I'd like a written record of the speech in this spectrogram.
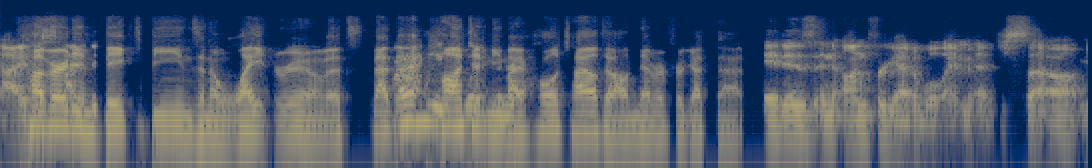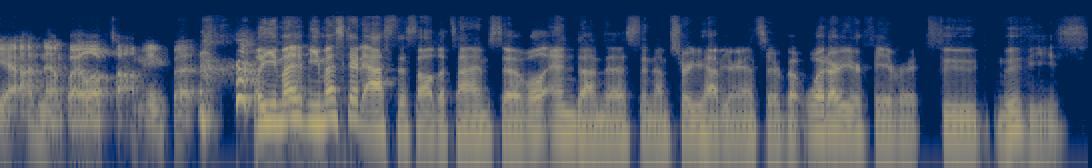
i covered just, I in baked beans in a white room? That's that, that haunted me my whole childhood. I'll never forget that. it is an unforgettable image so yeah no but i love tommy but Well, you might you must get asked this all the time, so we'll end on this, and I'm sure you have your answer. But what are your favorite food movies?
